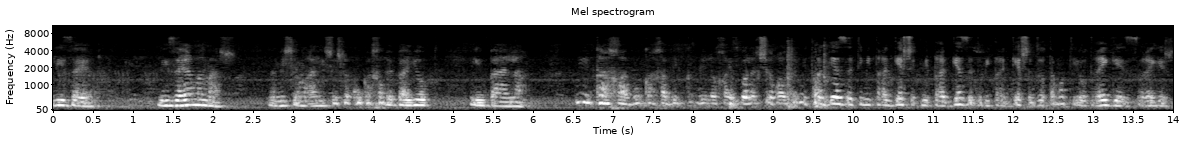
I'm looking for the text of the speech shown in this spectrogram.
להיזהר, להיזהר ממש. ומישהי אמרה לי שיש לה כל כך הרבה בעיות עם בעלה. היא ככה והוא ככה, והיא לא יכולה לסבול איך שרואה אותה מתרגזת, היא מתרגשת, מתרגזת ומתרגשת, זה אותם אותיות, רגז, רגש.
